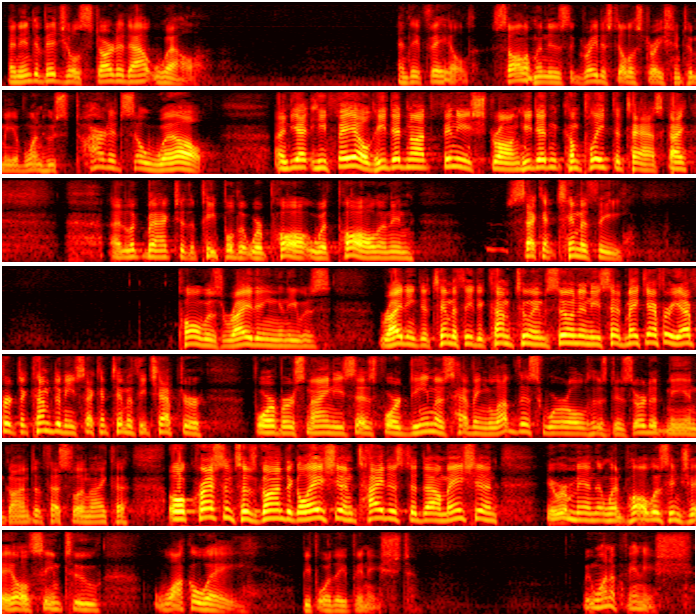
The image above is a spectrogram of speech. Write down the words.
and individuals started out well and they failed. Solomon is the greatest illustration to me of one who started so well and yet he failed. He did not finish strong. He didn't complete the task. I I look back to the people that were Paul with Paul and in 2 Timothy Paul was writing, and he was writing to Timothy to come to him soon, and he said, Make every effort to come to me. 2 Timothy chapter 4, verse 9, he says, For Demas, having loved this world, has deserted me and gone to Thessalonica. Oh, Crescens has gone to Galatia, and Titus to Dalmatia. And here were men that, when Paul was in jail, seemed to walk away before they finished. We want to finish.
